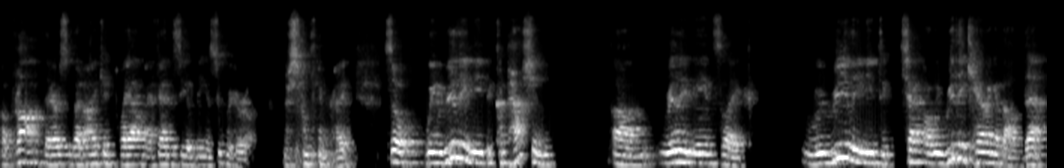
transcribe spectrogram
a prop there so that I can play out my fantasy of being a superhero or something, right? So we really need compassion, um, really means like we really need to check are we really caring about them?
